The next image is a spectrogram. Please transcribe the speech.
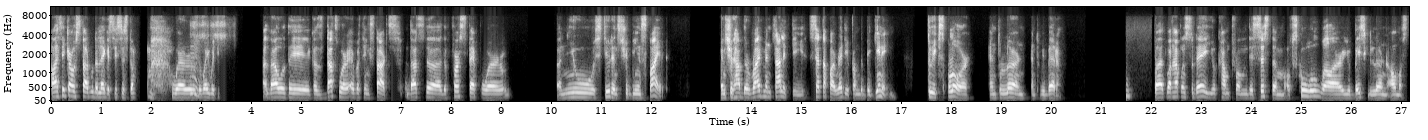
I think I would start with the legacy system, where mm. the way we that would be because that's where everything starts. That's the the first step where a new students should be inspired and should have the right mentality set up already from the beginning to explore and to learn and to be better. But what happens today, you come from this system of school where you basically learn almost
